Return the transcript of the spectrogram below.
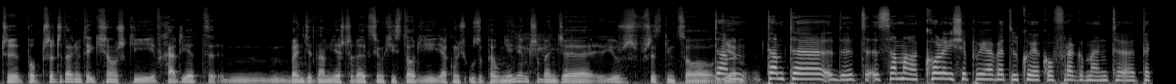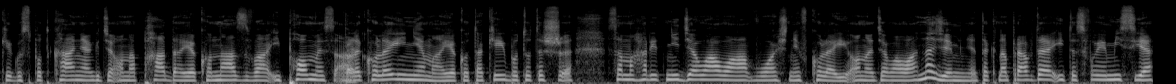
Czy po przeczytaniu tej książki w Harriet mm, będzie dla mnie jeszcze lekcją historii jakimś uzupełnieniem, czy będzie już wszystkim, co Tam, wiem? tam te, te, sama kolej się pojawia tylko jako fragment e, takiego spotkania, gdzie ona pada jako nazwa i pomysł, ale Tak. kolei nie ma jako takiej, bo to też e, sama Harriet nie działała właśnie w kolei. Ona działała naziemnie tak naprawdę i te swoje misje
